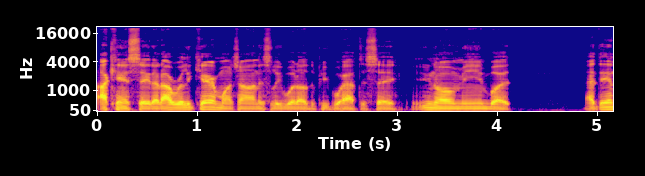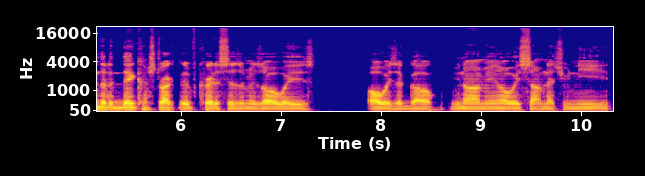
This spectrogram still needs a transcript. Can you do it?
I can't say that I really care much, honestly, what other people have to say. You know what I mean? But at the end of the day, constructive criticism is always always a go. You know what I mean? Always something that you need.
